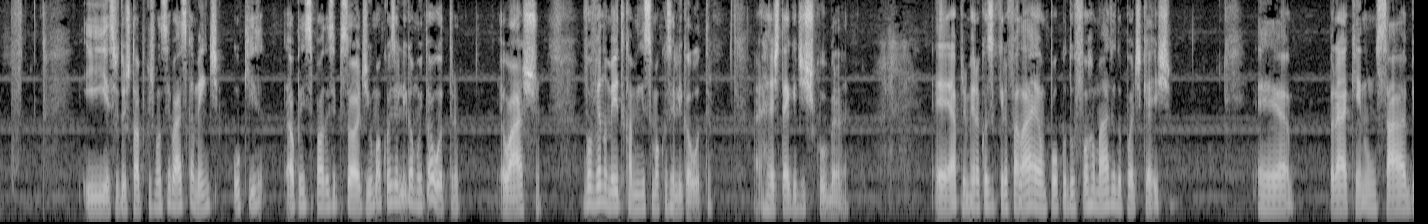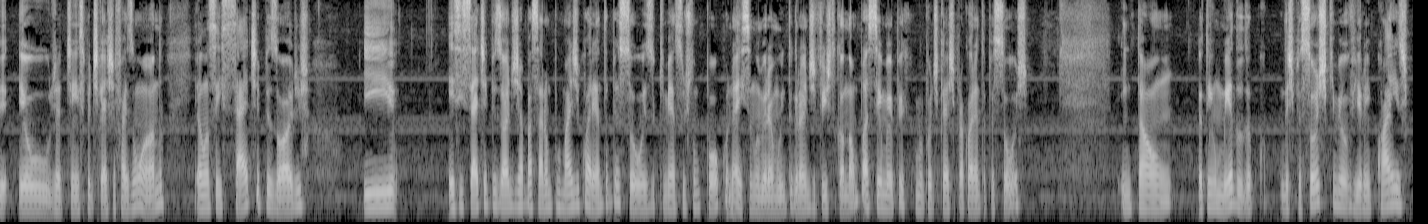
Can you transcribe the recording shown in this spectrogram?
E esses dois tópicos vão ser basicamente o que é o principal desse episódio. E uma coisa liga muito à outra, eu acho. Vou ver no meio do caminho se uma coisa liga a outra. A hashtag descubra, né? É, a primeira coisa que eu queria falar é um pouco do formato do podcast. É, para quem não sabe, eu já tinha esse podcast faz um ano. Eu lancei sete episódios e esses sete episódios já passaram por mais de 40 pessoas, o que me assusta um pouco, né? Esse número é muito grande, visto que eu não passei o meu, meu podcast para 40 pessoas. Então, eu tenho medo do, das pessoas que me ouviram e quais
